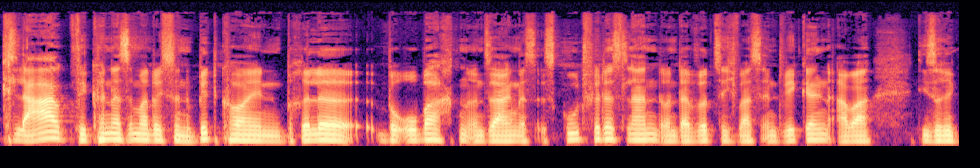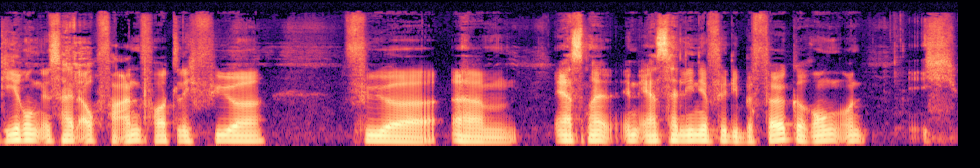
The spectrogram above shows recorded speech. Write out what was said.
klar, wir können das immer durch so eine Bitcoin-Brille beobachten und sagen, das ist gut für das Land und da wird sich was entwickeln, aber diese Regierung ist halt auch verantwortlich für, für ähm, erstmal in erster Linie für die Bevölkerung. Und ich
